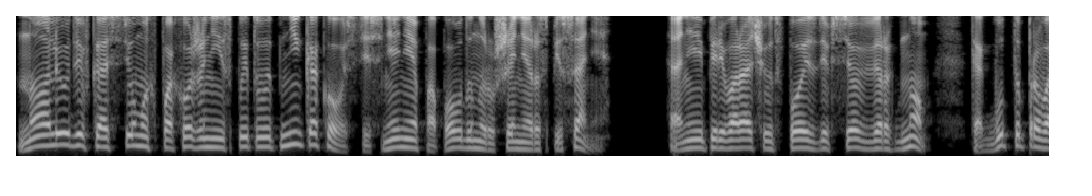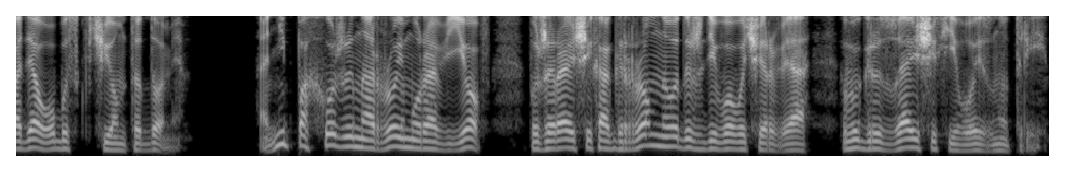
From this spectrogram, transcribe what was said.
Но люди в костюмах, похоже, не испытывают никакого стеснения по поводу нарушения расписания. Они переворачивают в поезде все вверх дном, как будто проводя обыск в чьем-то доме. Они похожи на рой муравьев, пожирающих огромного дождевого червя, выгрызающих его изнутри.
